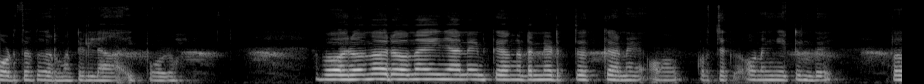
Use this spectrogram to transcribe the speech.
കൊടുത്ത് തീർന്നിട്ടില്ല ഇപ്പോഴും. അപ്പോൾ ഓരോന്ന് ഓരോന്നായി ഞാൻ എനിക്ക് അങ്ങോട്ട് തന്നെ എടുത്ത് വെക്കുകയാണ് കുറച്ചൊക്കെ ഉണങ്ങിയിട്ടുണ്ട്. അപ്പോൾ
